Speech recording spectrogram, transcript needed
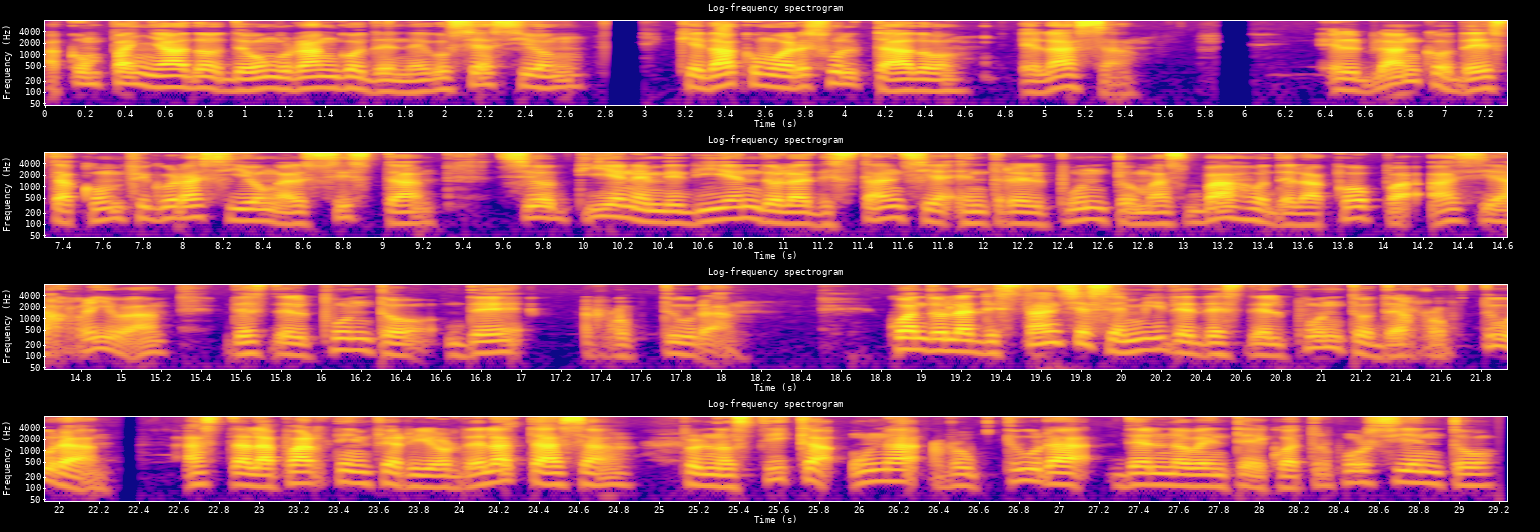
acompañado de un rango de negociación que da como resultado el asa. El blanco de esta configuración alcista se obtiene midiendo la distancia entre el punto más bajo de la copa hacia arriba desde el punto de ruptura. Cuando la distancia se mide desde el punto de ruptura hasta la parte inferior de la taza, pronostica una ruptura del 94%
